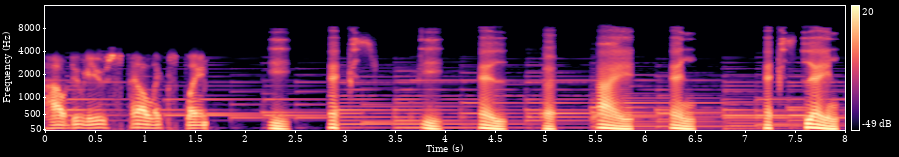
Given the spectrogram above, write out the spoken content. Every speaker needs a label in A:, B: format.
A: How do you spell explain?
B: E X P L -E I N Explain.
